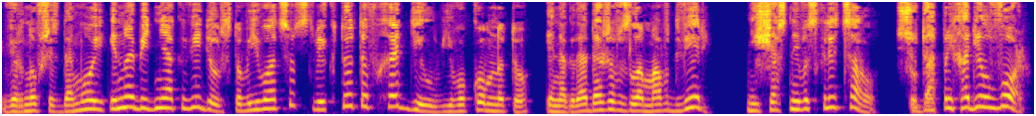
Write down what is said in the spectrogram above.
Вернувшись домой, иной бедняк видел, что в его отсутствии кто-то входил в его комнату, иногда даже взломав дверь. Несчастный восклицал «Сюда приходил вор!»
